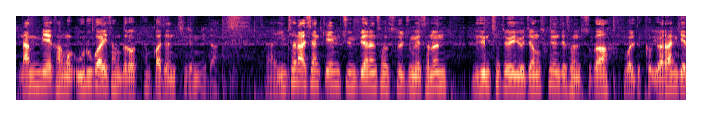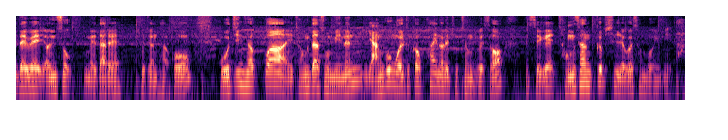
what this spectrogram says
남미의 강호 우루과이 상대로 평가전 치릅니다. 자, 인천 아시안 게임 준비하는 선수들 중에서는 리듬 체조의 요정 손현재 선수가 월드컵 11개 대회 연속 메달에 도전하고 오진혁과 정다소미는 양궁 월드컵 파이널에 초청돼서 세계 정상급 실력을 선보입니다.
